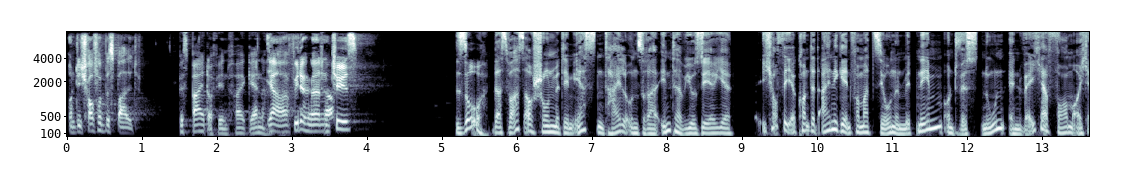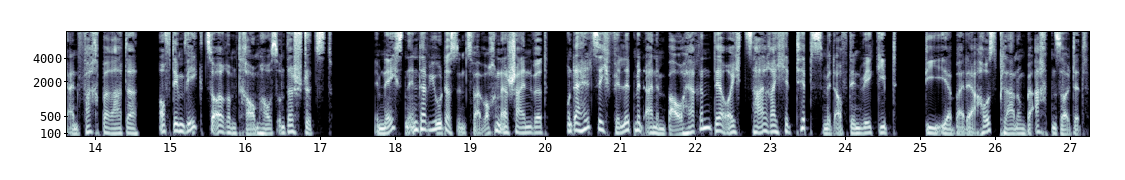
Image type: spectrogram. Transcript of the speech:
Und ich hoffe, bis bald. Bis bald, auf jeden Fall, gerne. Ja, wiederhören. Ciao. Tschüss. So, das war's auch schon mit dem ersten Teil unserer Interviewserie. Ich hoffe, ihr konntet einige Informationen mitnehmen und wisst nun, in welcher Form euch ein Fachberater auf dem Weg zu eurem Traumhaus unterstützt. Im nächsten Interview, das in zwei Wochen erscheinen wird, unterhält sich Philipp mit einem Bauherren, der euch zahlreiche Tipps mit auf den Weg gibt, die ihr bei der Hausplanung beachten solltet.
